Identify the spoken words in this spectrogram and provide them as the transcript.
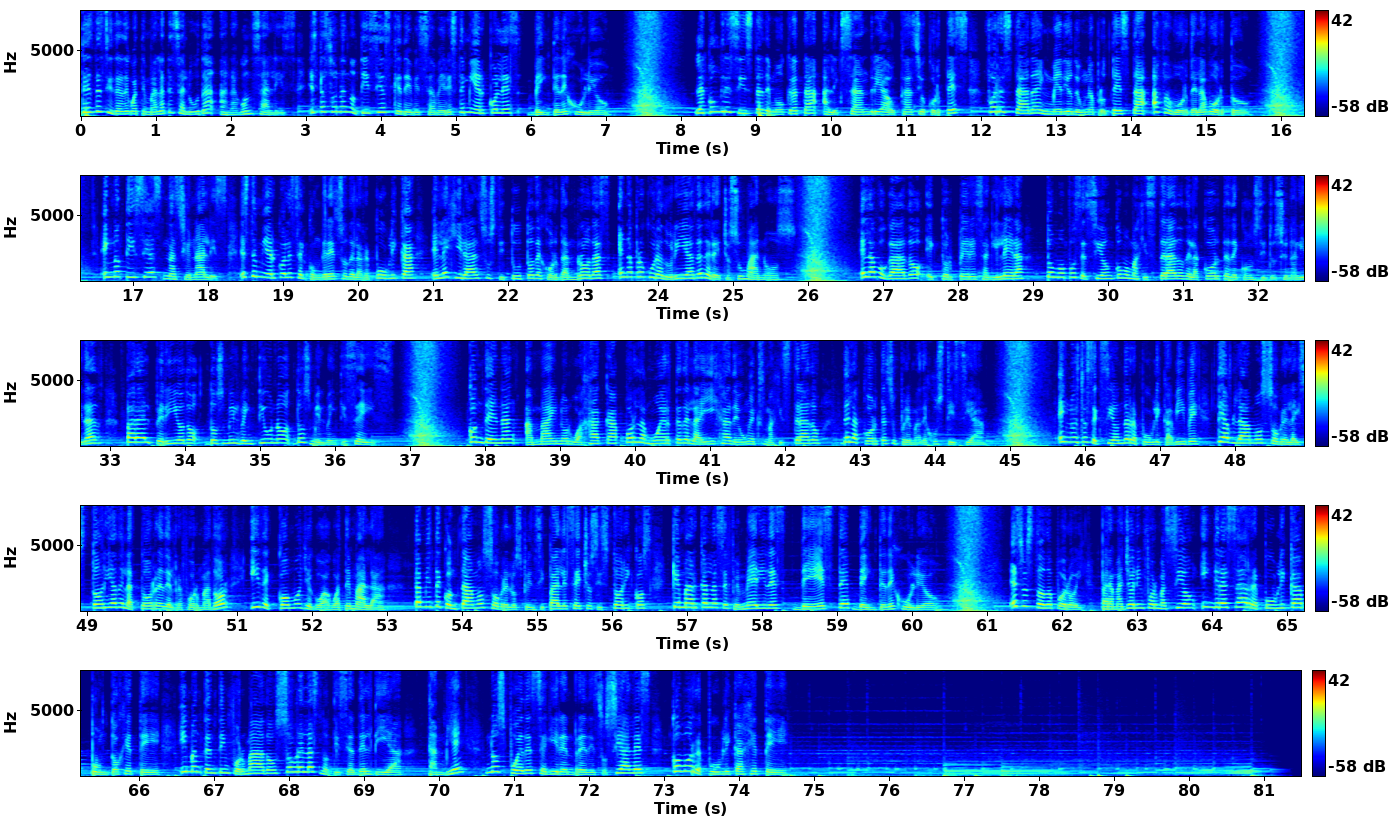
Desde Ciudad de Guatemala te saluda Ana González. Estas son las noticias que debes saber este miércoles 20 de julio. La congresista demócrata Alexandria Ocasio Cortés fue arrestada en medio de una protesta a favor del aborto. En noticias nacionales, este miércoles el Congreso de la República elegirá al sustituto de Jordán Rodas en la Procuraduría de Derechos Humanos. El abogado Héctor Pérez Aguilera tomó posesión como magistrado de la Corte de Constitucionalidad para el período 2021-2026 condenan a Maynor Oaxaca por la muerte de la hija de un exmagistrado de la Corte Suprema de Justicia. En nuestra sección de República Vive te hablamos sobre la historia de la Torre del Reformador y de cómo llegó a Guatemala. También te contamos sobre los principales hechos históricos que marcan las efemérides de este 20 de julio. Eso es todo por hoy. Para mayor información ingresa a república.gt y mantente informado sobre las noticias del día. También nos puedes seguir en redes sociales como República GT.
